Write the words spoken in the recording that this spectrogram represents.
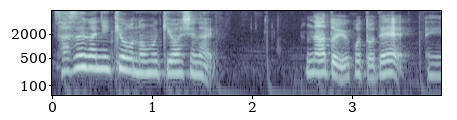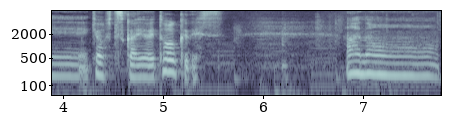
さすがに今日飲む気はしない。なということで、えー今日二日酔いトークです。あのー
